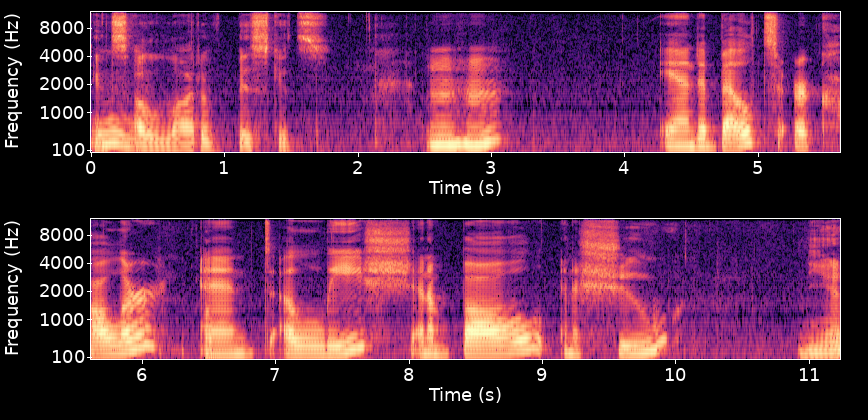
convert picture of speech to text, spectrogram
It's Ooh. a lot of biscuits. Mm-hmm. And a belt or collar, and a leash, and a ball, and a shoe. Yeah,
